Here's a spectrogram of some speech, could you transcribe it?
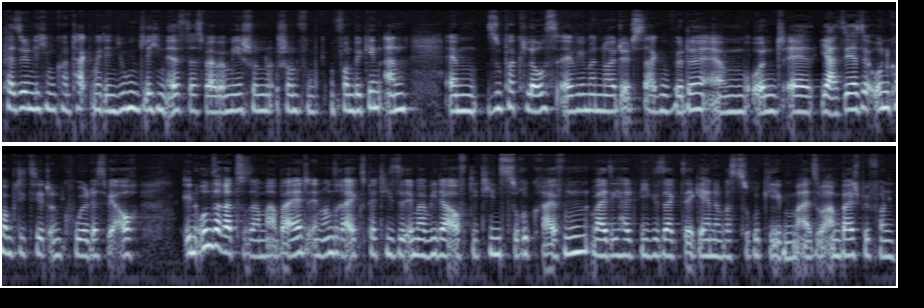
persönlichem Kontakt mit den Jugendlichen ist, das war bei mir schon, schon von, von Beginn an ähm, super close, äh, wie man neudeutsch sagen würde. Ähm, und äh, ja, sehr, sehr unkompliziert und cool, dass wir auch in unserer Zusammenarbeit, in unserer Expertise immer wieder auf die Teens zurückgreifen, weil sie halt, wie gesagt, sehr gerne was zurückgeben. Also am Beispiel von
